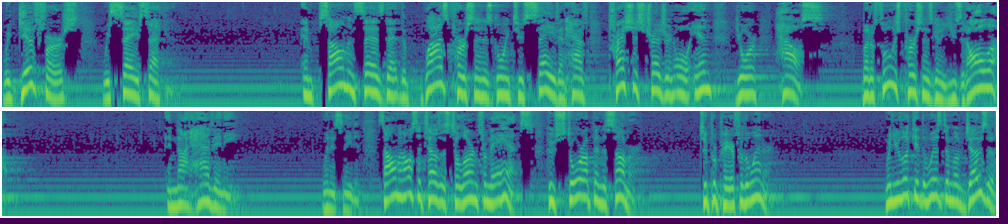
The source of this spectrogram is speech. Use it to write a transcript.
We give first, we save second. And Solomon says that the wise person is going to save and have precious treasure and oil in your house. But a foolish person is going to use it all up and not have any when it's needed. Solomon also tells us to learn from the ants who store up in the summer to prepare for the winter. When you look at the wisdom of Joseph,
